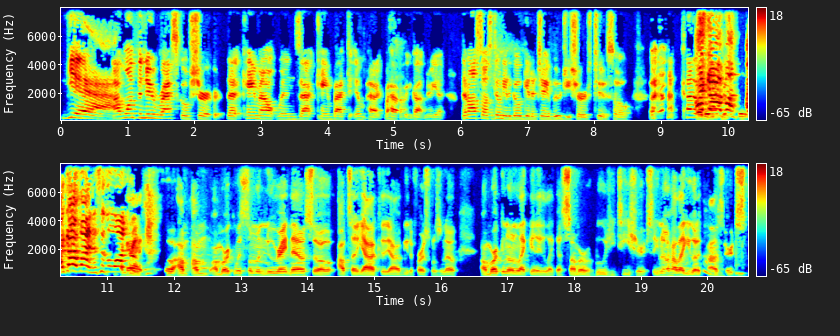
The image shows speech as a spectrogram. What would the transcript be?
Yeah. I want the new Rascal shirt that came out when Zach came back to Impact, but I haven't gotten it yet. Then also, I still need to go get a Jay Boujii shirt too. So kind of. I got mine. I got mine. It's in the laundry. so I'm I'm I'm working with someone new right now. So I'll tell y'all because y'all be the first ones to know. I'm working on like a like a summer of boujii T-shirt. So you know how like you go to hmm. concerts, you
